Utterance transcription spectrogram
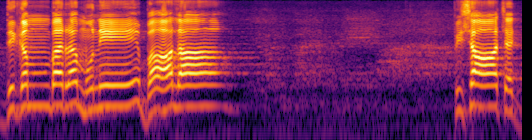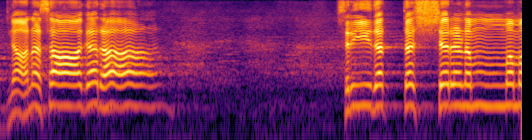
దిగంబర మునే బాల పిశాచ జ్ఞానసాగర శ్రీదత్త శరణం మమ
